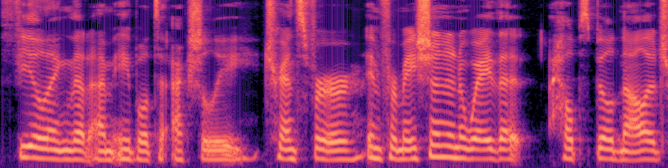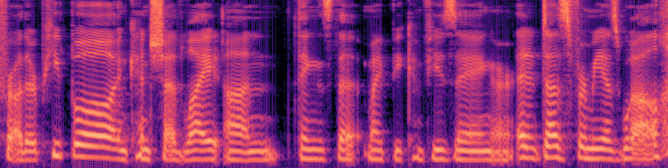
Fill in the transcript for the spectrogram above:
feeling that I'm able to actually transfer information in a way that helps build knowledge for other people and can shed light on things that might be confusing or and it does for me as well.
